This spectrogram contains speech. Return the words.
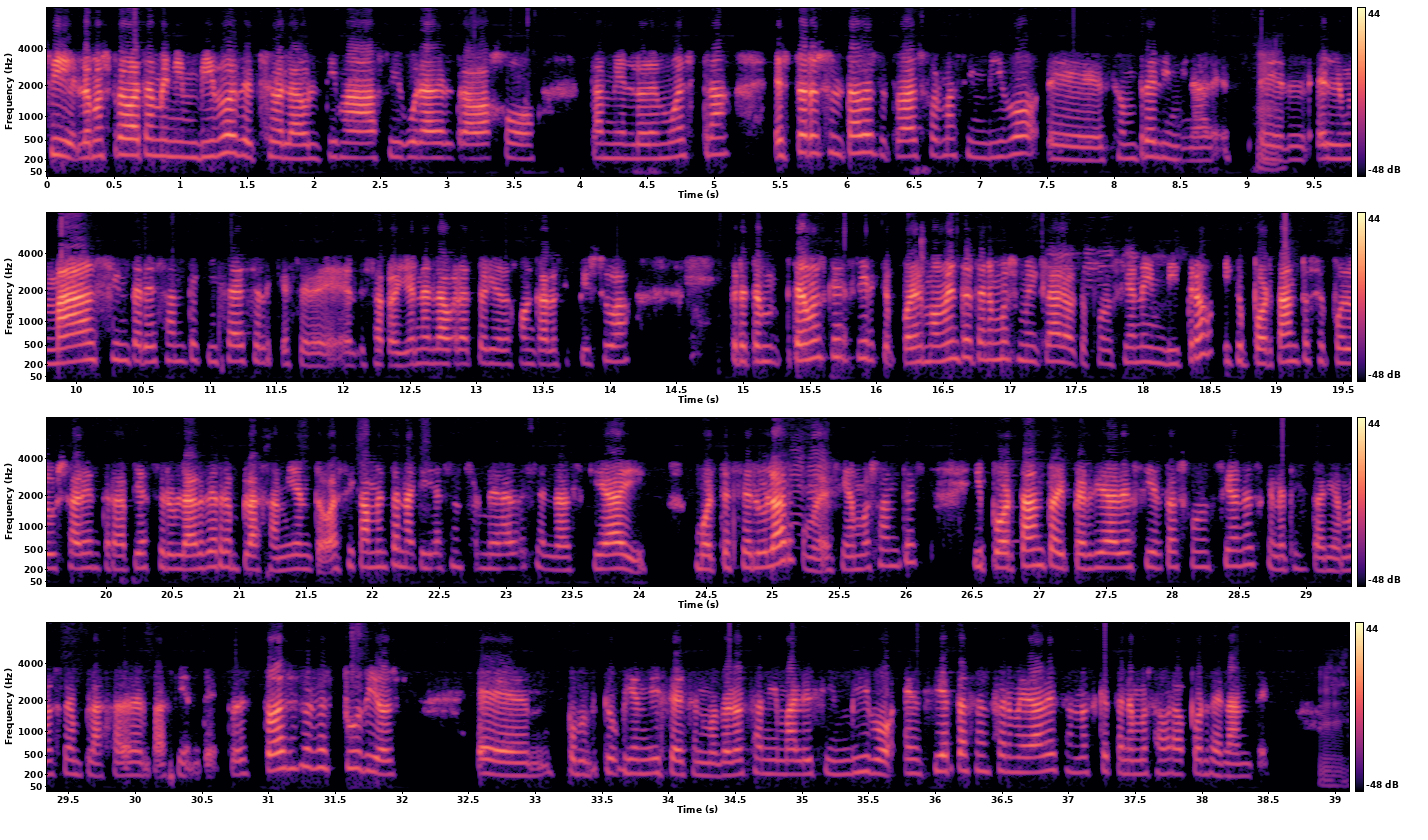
Sí, lo hemos probado también in vivo. De hecho, la última figura del trabajo también lo demuestra. Estos resultados, de todas formas, in vivo eh, son preliminares. Mm. El, más interesante quizá es el que se desarrolló en el laboratorio de Juan Carlos Ipisúa, pero tenemos que decir que por el momento tenemos muy claro que funciona in vitro y que por tanto se puede usar en terapia celular de reemplazamiento, básicamente en aquellas enfermedades en las que hay muerte celular, como decíamos antes, y por tanto hay pérdida de ciertas funciones que necesitaríamos reemplazar en el paciente. Entonces, todos esos estudios eh, como tú bien dices, en modelos animales in vivo, en ciertas enfermedades son los que tenemos ahora por delante. Mm.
